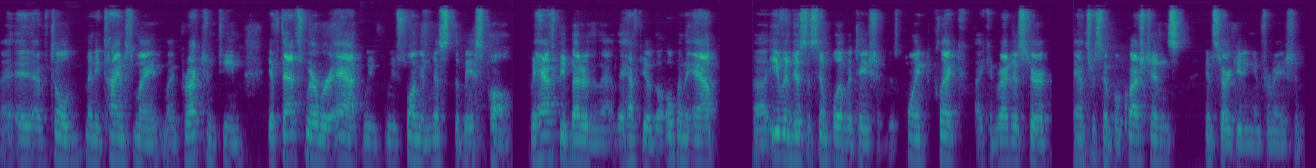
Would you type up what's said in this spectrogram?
I, have told many times to my my production team, if that's where we're at, we've we've swung and missed the baseball. We have to be better than that. They have to be able to open the app, uh, even just a simple invitation, just point, click, I can register, answer simple questions, and start getting information.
